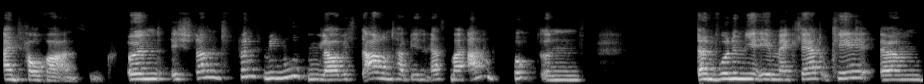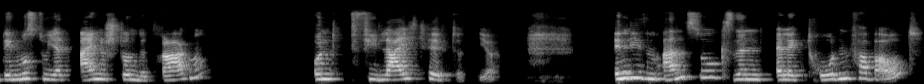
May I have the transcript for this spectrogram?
ein Taucheranzug. Und ich stand fünf Minuten, glaube ich, da und habe ihn erstmal angeguckt und dann wurde mir eben erklärt, okay, ähm, den musst du jetzt eine Stunde tragen und vielleicht hilft es dir. In diesem Anzug sind Elektroden verbaut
